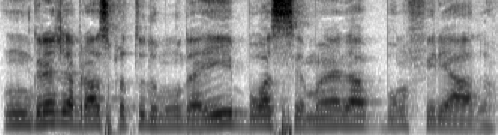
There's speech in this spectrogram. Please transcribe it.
Um grande abraço para todo mundo aí, boa semana, bom feriado.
